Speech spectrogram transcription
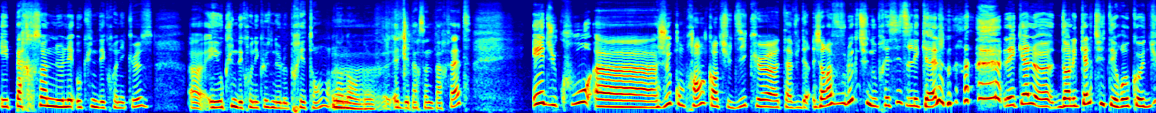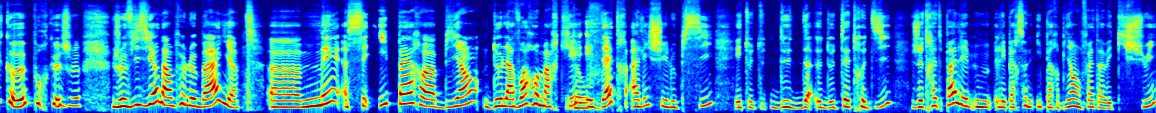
et personne ne l'est, aucune des chroniqueuses euh, et aucune des chroniqueuses ne le prétend non, non, euh, être des personnes parfaites et du coup, euh, je comprends quand tu dis que euh, tu as vu des... J'aurais voulu que tu nous précises lesquels, lesquels, euh, dans lesquels tu t'es reconnu que pour que je, je visionne un peu le bail. Euh, mais c'est hyper bien de l'avoir remarqué et d'être allé chez le psy et te, de, de t'être dit, je traite pas les, les personnes hyper bien en fait avec qui je suis.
